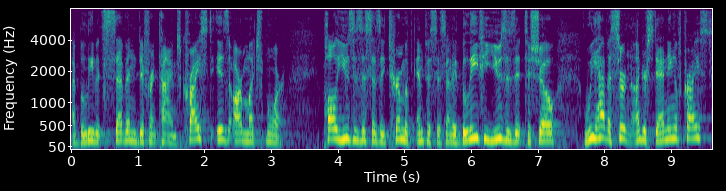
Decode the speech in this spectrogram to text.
I believe it's seven different times. Christ is our much more. Paul uses this as a term of emphasis, and I believe he uses it to show we have a certain understanding of Christ,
